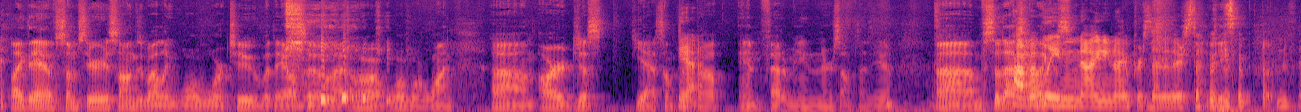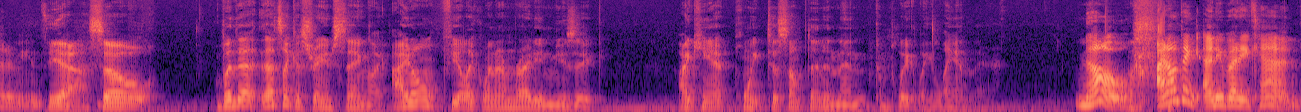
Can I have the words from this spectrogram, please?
know? like they have some serious songs about like World War II, but they also or World War One um, are just yeah something Yeah. about amphetamine or something. You know, um, so that's Probably ninety nine percent of their stuff is about amphetamines. Yeah. So, but that that's like a strange thing. Like I don't feel like when I'm writing music, I can't point to something and then completely land there. No, I don't think anybody can,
